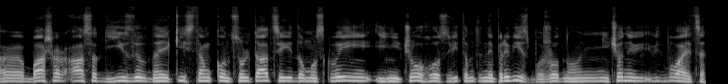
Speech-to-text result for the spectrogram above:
е, Башар Асад їздив на якісь там консультації до Москви і нічого звітом ти не привіз, бо жодного нічого не відбувається.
